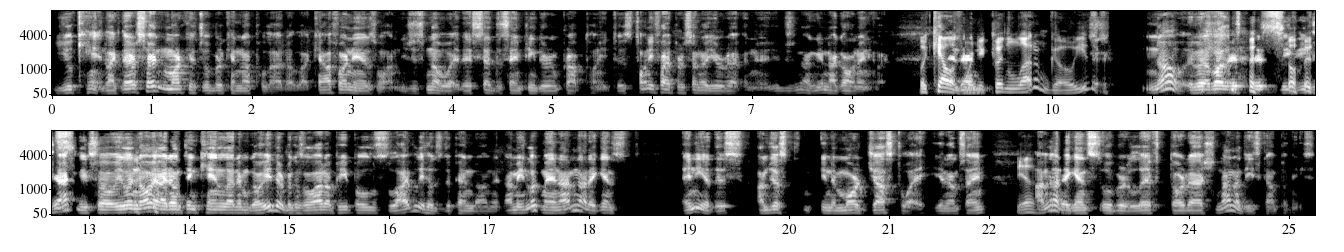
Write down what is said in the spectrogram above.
You can't like there are certain markets Uber cannot pull out of. Like California is one. You just no way. They said the same thing during Prop 22. It's 25% of your revenue. You're just not, you're not going anywhere. But California then- couldn't let them go either. No, well, it's, it's, So it's- exactly. So Illinois, I don't think can let him go either because a lot of people's livelihoods depend on it. I mean, look, man, I'm not against any of this. I'm just in a more just way. You know what I'm saying? Yeah. I'm not against Uber, Lyft, DoorDash, none of these companies,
